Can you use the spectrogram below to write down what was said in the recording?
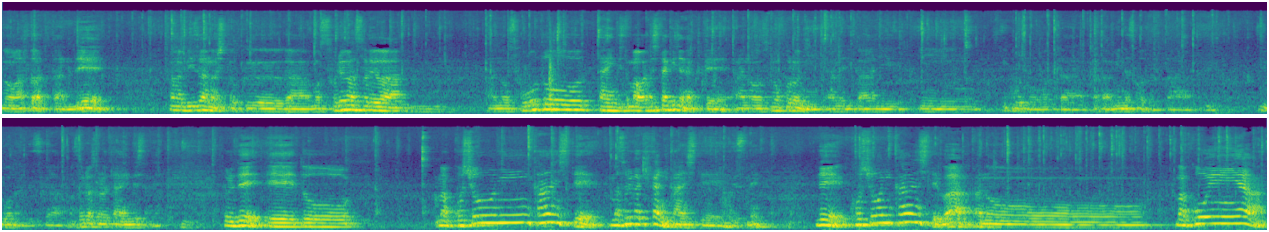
の後だったんで、まあ、ビザの取得がもうそれはそれはあの相当大変です、まあ、私だけじゃなくてあのその頃にアメリカに行こうと思った方はみんなそうだったようなんですが、まあそれはそれは大変でしたね。それで、えーとまあ、故障に関して、まあ、それが期間に関してですね。で故障に関してはあのーまあ、講演や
